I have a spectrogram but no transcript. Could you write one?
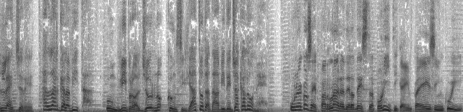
Leggere allarga la vita. Un libro al giorno consigliato da Davide Giacalone. Una cosa è parlare della destra politica in paesi in cui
